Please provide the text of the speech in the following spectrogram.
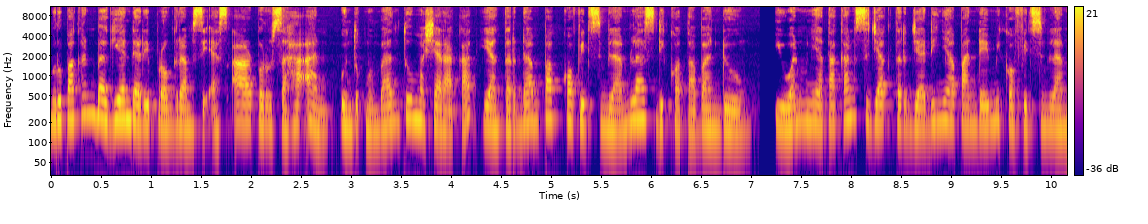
merupakan bagian dari program CSR perusahaan untuk membantu masyarakat yang terdampak COVID-19 di Kota Bandung. Iwan menyatakan sejak terjadinya pandemi COVID-19,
